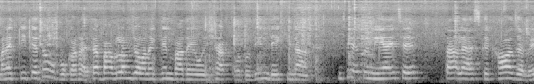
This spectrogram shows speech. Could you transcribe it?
মানে তিতে তো উপকার হয়। তা ভাবলাম যে অনেক দিন বাদে ওই শাক কতদিন দেখি না। যেহেতু নিয়ে আইছে, তাহলে আজকে খাওয়া যাবে।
